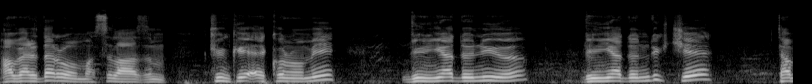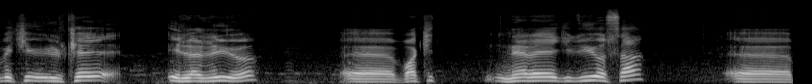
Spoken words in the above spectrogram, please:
haberdar olması lazım. Çünkü ekonomi dünya dönüyor. Dünya döndükçe tabii ki ülke ilerliyor. Ee, vakit nereye gidiyorsa e,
